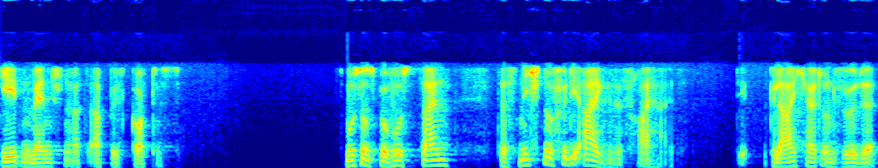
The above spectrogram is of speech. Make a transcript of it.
jeden Menschen als Abbild Gottes. Es muss uns bewusst sein, dass nicht nur für die eigene Freiheit, die Gleichheit und Würde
